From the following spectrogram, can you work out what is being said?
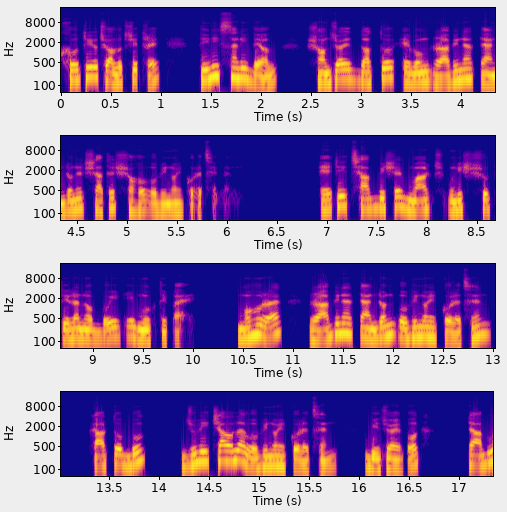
ক্ষতীয় চলচ্চিত্রে তিনি সানি দেওল, সঞ্জয় দত্ত এবং রাবিনা ট্যান্ডনের সাথে সহ অভিনয় করেছিলেন। এটি ছাব্বিশে মার্চ উনিশশো তিরানব্বই এ মুক্তি পায়। মোহরা, রাবিনা ট্যান্ডন অভিনয় করেছেন, কার্তব্য, জুহি চাওলা অভিনয় করেছেন বিজয়পথ টাবু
